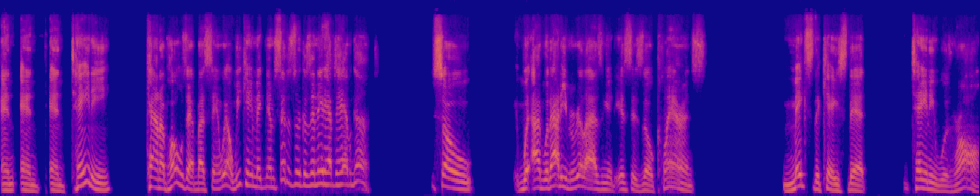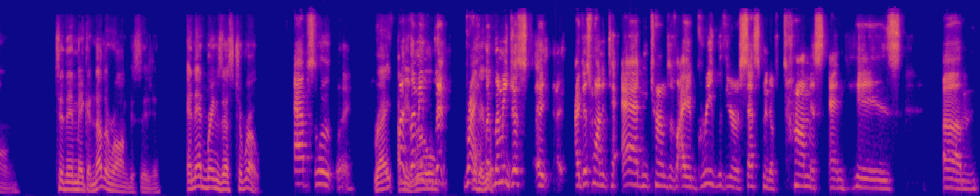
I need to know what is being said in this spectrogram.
And and and Taney kind of opposed that by saying, well, we can't make them citizens because then they'd have to have guns. So without even realizing it, it's as though Clarence makes the case that Taney was wrong to then make another wrong decision. And that brings us to Roe. Absolutely. Right? But I mean, let Roe, me, let, right. Okay, but let me just, I, I just wanted to add in terms of, I agree with your assessment of Thomas and his um,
